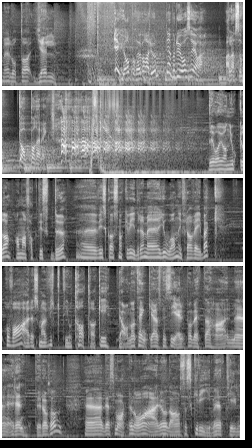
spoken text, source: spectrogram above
med låta Gjeld. Jeg hører på Røverradioen. Det bør du også gjøre. Eller så dabber jeg deg. Det var Johan Jokke, da. Han er faktisk død. Eh, Vi skal snakke videre med Johan fra Wayback. Og hva er det som er viktig å ta tak i? Ja, nå tenker jeg spesielt på dette her med renter og sånn. Eh, Det smarte nå er jo da å skrive til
